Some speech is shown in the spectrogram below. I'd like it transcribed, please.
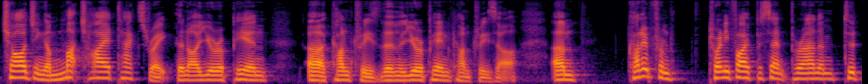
charging a much higher tax rate than our European uh, countries, than the European countries are. Um, cut it from 25% per annum to,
